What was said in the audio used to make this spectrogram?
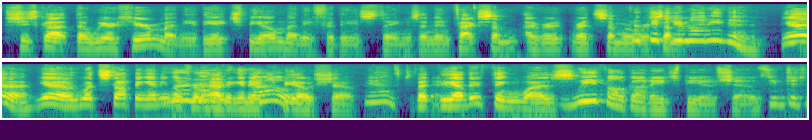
she's got the We're Here money, the HBO money for these things." And in fact, some I read, read somewhere Go where get some your money then. yeah, yeah. What's stopping anyone Learn from having an sew. HBO show? Yeah. But the other thing was, We've all got HBO shows. You've just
